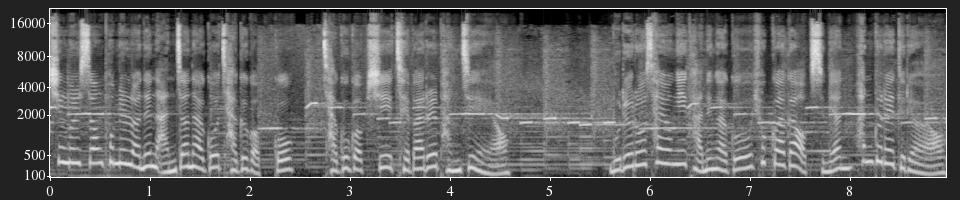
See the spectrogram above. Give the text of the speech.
식물성 포뮬러는 안전하고 자극 없고 자국 없이 재발을 방지해요. 무료로 사용이 가능하고 효과가 없으면 환불해 드려요.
